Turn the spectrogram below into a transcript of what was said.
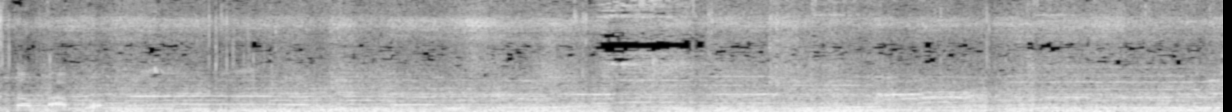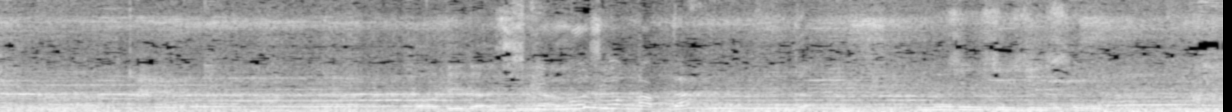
stop up kok oh tidak Skinmu lengkap dah? enggak Jujur jujur.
